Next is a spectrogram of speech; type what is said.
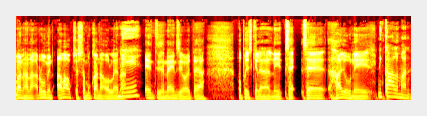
vanhana ruumin avauksessa mukana olleena Niin. entisenä ensihoitaja opiskelijana, niin se, se haju, niin Niin kalman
